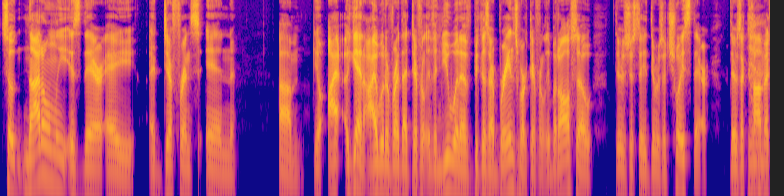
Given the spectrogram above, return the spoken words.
So not only is there a a difference in, um, you know, I again I would have read that differently than you would have because our brains work differently, but also there's just a there was a choice there. There's a Yeah. comic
